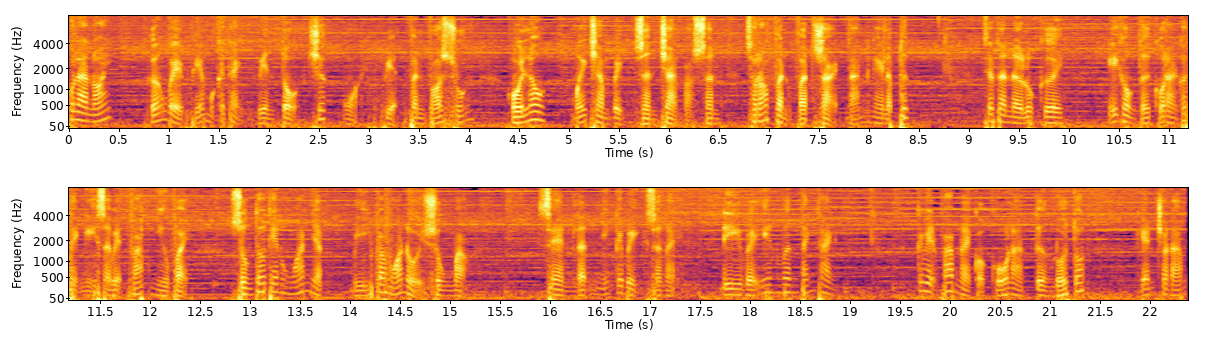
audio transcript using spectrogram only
Cô là nói, hướng về phía một cái thành viên tổ trước ngoài viện phân phó xuống. Hồi lâu mấy trăm bệnh dần tràn vào sân, sau đó phần vật giải tán ngay lập tức. Xếp thân nở lúc cười Nghĩ không tới cô đàn có thể nghĩ ra biện pháp như vậy. Dùng tấu tiên hóa nhật Bí pháp hóa đổi sung mạo. Xen lẫn những cái bình sơn này, Đi về Yên Vân Thánh Thành. Cái biện pháp này của cố làn tương đối tốt, Khiến cho đám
